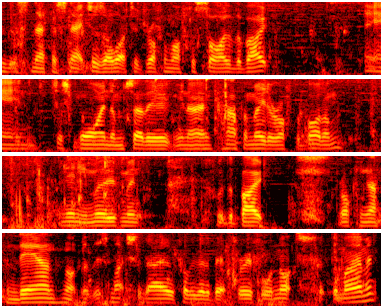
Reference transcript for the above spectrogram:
With the snapper snatchers, I like to drop them off the side of the boat and just wind them so they're you know half a meter off the bottom. And any movement with the boat rocking up and down not that there's much today we've probably got about three or four knots at the moment.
